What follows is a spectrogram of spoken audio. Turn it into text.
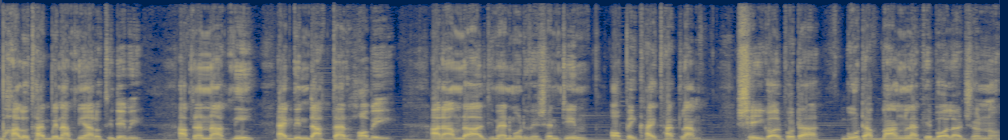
ভালো থাকবেন আপনি আরতি দেবী। আপনার নাতনি একদিন ডাক্তার হবেই। আর আমরা আলটিমেট মোটিভেশন টিম অপেক্ষায় থাকলাম। সেই গল্পটা গোটা বাংলাকে বলার জন্য।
